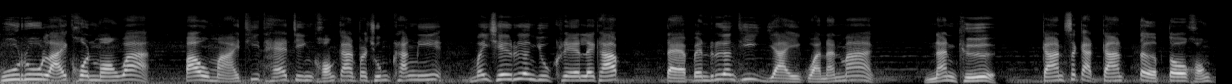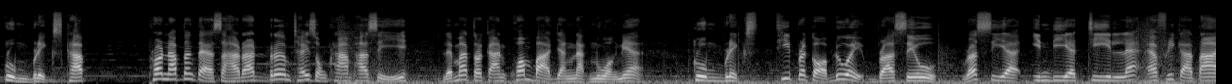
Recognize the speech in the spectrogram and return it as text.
กูรูหลายคนมองว่าเป้าหมายที่แท้จริงของการประชุมครั้งนี้ ไม่ใช่เรื่องยูเครนเลยครับ แต่เป็นเรื่องที่ใหญ่กว่านั้นมาก นั่นคือการสกัดการเติบโตของกลุ่ม BRICS ครับ เพราะนับตั้งแต่สหรัฐเริ่มใช้สงครามภาษี และมาตรการคว่ำบาตรอย่างหนักหน่วงเนี่ย กลุ่ม BRICS ที่ประกอบด้วยบราซิล รัสเซีย อินเดีย จีน และแอฟริกาใต้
